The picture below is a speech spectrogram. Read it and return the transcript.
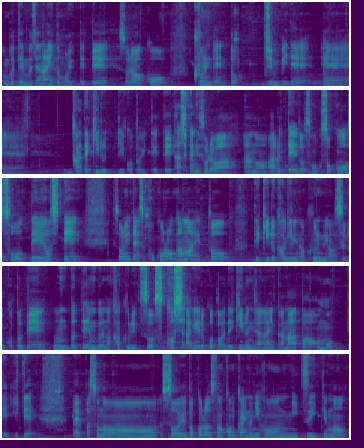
運武天武じゃないとも言っててそれはこう訓練と準備で、えーができるっていうことを言っていて確かにそれはあのある程度そこを想定をしてそれに対して心構えとできる限りの訓練をすることで運部天部の確率を少し上げることはできるんじゃないかなとは思っていてやっぱそのそういうところその今回の日本についても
